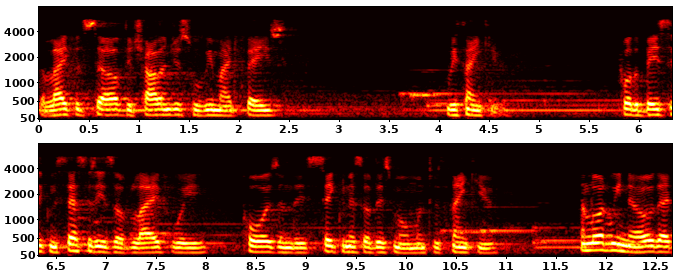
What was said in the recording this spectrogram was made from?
The life itself, the challenges we might face. We thank you. For the basic necessities of life, we pause in the sacredness of this moment to thank you. And Lord, we know that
